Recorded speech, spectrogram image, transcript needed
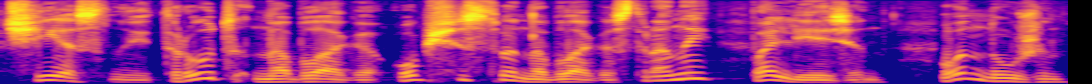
честный труд на благо общества, на благо страны полезен. Он нужен.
